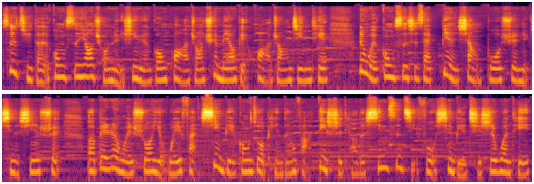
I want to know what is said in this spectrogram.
自己的公司要求女性员工化妆，却没有给化妆津贴，认为公司是在变相剥削女性的薪水，而被认为说有违反性别工作平等法第十条的薪资给付性别歧视问题。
